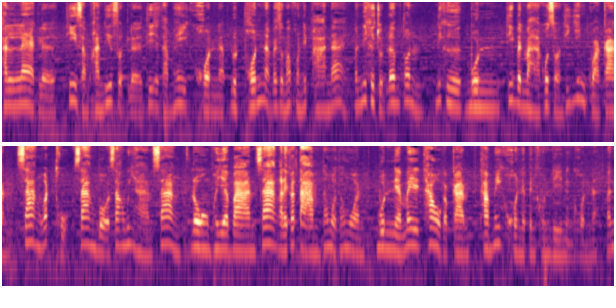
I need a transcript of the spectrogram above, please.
ขั้นแรกเลยที่สำคัญที่สุดเลยที่จะทำให้คนเนี่ยหลุดพ้นน่ะไปสู่มรรคผลนิพพานได้ มันนี่คือจุดเริ่มต้น นี่คือบุญที่เป็นมหากุศลที่ยิ่งกว่าการ สร้างวัตถุสร้างโบสถ์สร้างวิหารสร้างโรงพยาบาลสร้างอะไรก็ตามทั้งหมดทั้งมวลบุญเนี่ยไม่เท่ากับการทำให้คนเนี่ยเป็นคนดีหนึ่งคนนะมัน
